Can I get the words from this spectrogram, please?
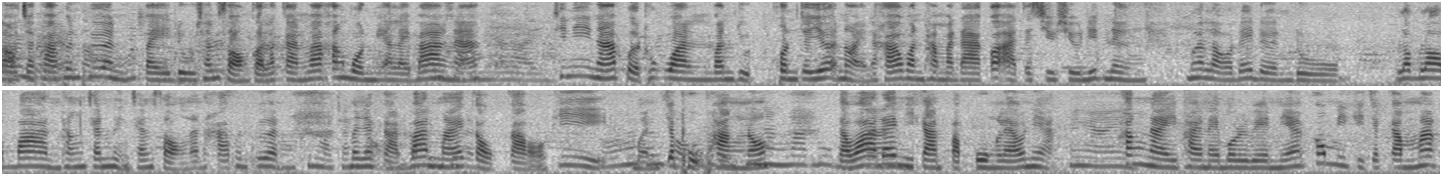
เดี๋ยวเราจะพาเพื่อนๆ ไปดูชั้น 2 ก่อนละกันว่าข้างบนมีอะไรบ้างนะมีอะไรที่นี่นะเปิดทุกวันวันหยุดคนจะเยอะหน่อยนะคะ วันธรรมดาก็อาจจะชิวๆนิดนึง เมื่อเราได้เดินดูรอบๆบบ้านทั้งชั้น 1 ชั้น2แล้วนะคะเพื่อนเอาขึ้นมาชั้นๆบรรยากาศบ้านไม้เก่าๆที่เหมือนจะผุพังเนาะชั้สองแต่ว่าได้มีการปรับปรุงแล้วเนี่ยนี่ไงข้างในภายในบริเวณเนี้ยก็มีกิจกรรมมาก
